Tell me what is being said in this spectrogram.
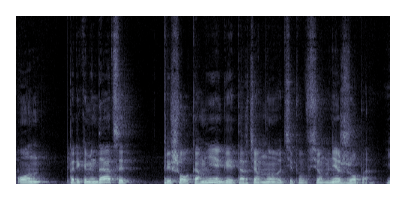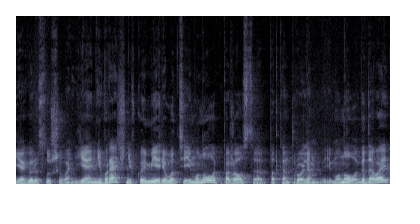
Он по рекомендации пришел ко мне и говорит, Артем, ну, типа, все, мне жопа. Я говорю, слушай, Вань, я не врач ни в коей мере, вот тебе иммунолог, пожалуйста, под контролем иммунолога давай,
